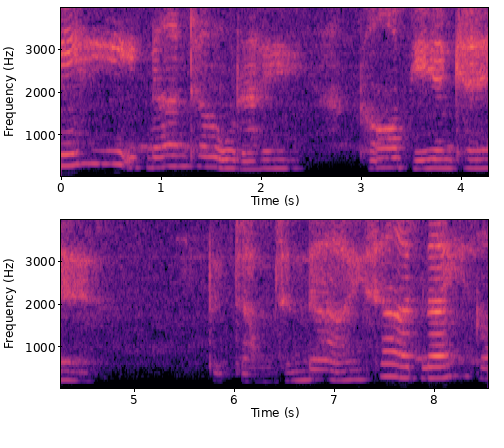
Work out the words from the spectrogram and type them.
นี้อีกนานเท่าไหรขอเพียงแค่เธอจำฉันได้ชาติไหนก็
